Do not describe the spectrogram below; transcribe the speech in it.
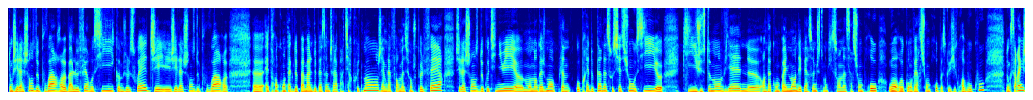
donc j'ai la chance de pouvoir bah, le faire aussi comme je le souhaite. J'ai la chance de pouvoir être en contact de pas mal de personnes sur la partie recrutement. J'aime la formation, je peux le faire. J'ai la chance de continuer mon engagement auprès de plein d'associations aussi euh, qui justement viennent euh, en accompagnement des personnes justement qui sont en insertion pro ou en reconversion pro parce que j'y crois beaucoup. Donc c'est vrai que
